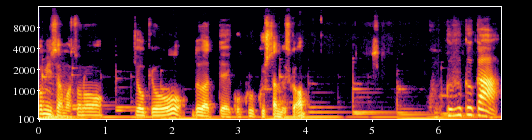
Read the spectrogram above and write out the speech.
トミーさんはその状況をどうやって克服したんですか？克服か。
